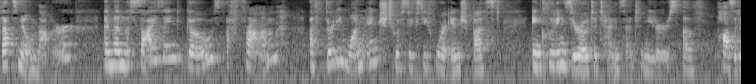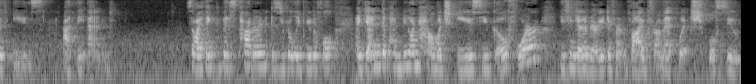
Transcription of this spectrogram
That's no matter. And then the sizing goes from a 31 inch to a 64 inch bust, including zero to 10 centimeters of positive ease at the end. So I think this pattern is really beautiful. Again, depending on how much ease you go for, you can get a very different vibe from it, which will suit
